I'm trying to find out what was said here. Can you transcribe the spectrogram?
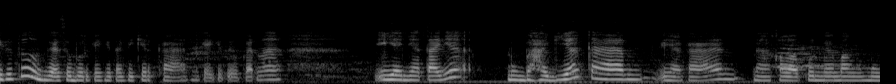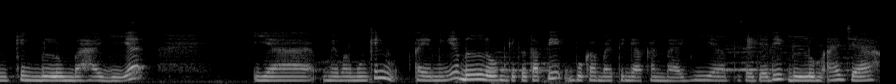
itu tuh nggak seburuk yang kita pikirkan kayak gitu. Karena ya nyatanya membahagiakan ya kan? Nah kalaupun memang mungkin belum bahagia ya memang mungkin timingnya belum gitu. Tapi bukan berarti nggak akan bahagia bisa jadi belum aja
